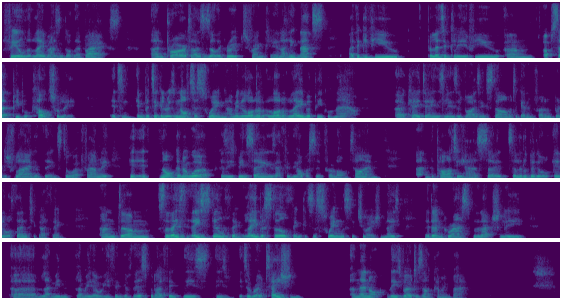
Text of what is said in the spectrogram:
feel that Labour hasn't got their backs and prioritises other groups, frankly. And I think that's, I think if you politically, if you um, upset people culturally, it's in particular, it's not a swing. I mean, a lot of a lot of Labour people now. Uh, Kate Ainsley is advising Starmer to get in front of a British flag and things, talk about family. It, it's not going to work because he's been saying exactly the opposite for a long time, and the party has. So it's a little bit inauthentic, I think. And um, so they they still think Labour still think it's a swing situation. They they don't grasp that actually. Uh, let me let me know what you think of this. But I think these these it's a rotation and they're not these voters aren't coming back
